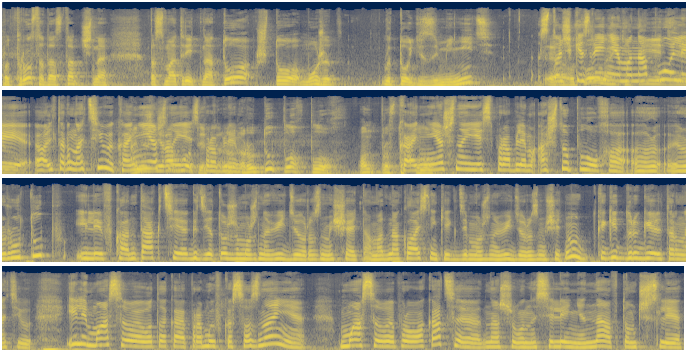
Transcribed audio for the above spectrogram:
Вот просто достаточно посмотреть на то, что может в итоге заменить с точки зрения монополии, альтернативы, конечно, есть проблемы. Рутуб плохо-плохо. Он просто Конечно, плох. есть проблема. А что плохо? Рутуб или ВКонтакте, где тоже можно видео размещать, там, Одноклассники, где можно видео размещать, ну, какие-то другие альтернативы. Или массовая вот такая промывка сознания, массовая провокация нашего населения на, в том числе,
